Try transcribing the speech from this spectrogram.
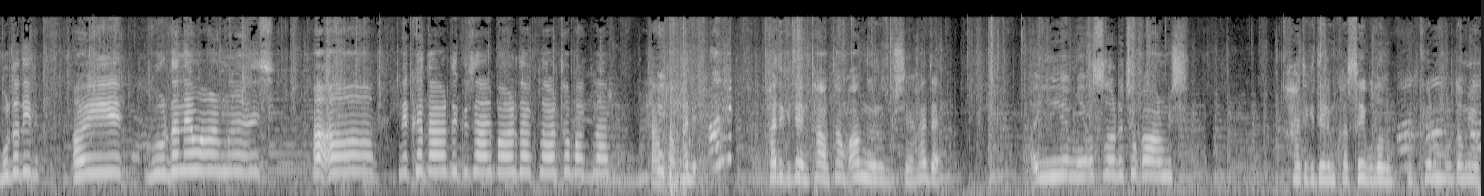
Burada değil. Ay burada ne varmış? Aa ne kadar da güzel bardaklar, tabaklar. Tamam tamam hadi. Hadi gidelim. Tamam tamam almıyoruz bir şey. Hadi. Ay meyve suları da çok ağırmış. Hadi gidelim kasayı bulalım. Bakıyorum burada mı yok.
